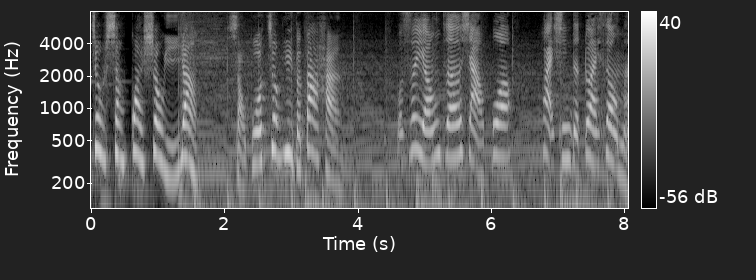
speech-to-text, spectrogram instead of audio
就像怪兽一样。小波正义的大喊：“我是勇者小波，坏心的怪兽们，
